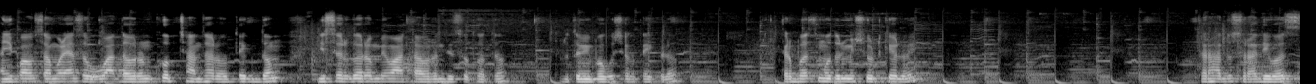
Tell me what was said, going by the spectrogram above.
आणि पावसामुळे असं वातावरण खूप छान झालं होतं. एकदम निसर्गरम्य वातावरण दिसत होतं. तर तुम्ही बघू शकता इकडं. तर बसमधून मी शूट केलो आहे तर हा दुसरा दिवस.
